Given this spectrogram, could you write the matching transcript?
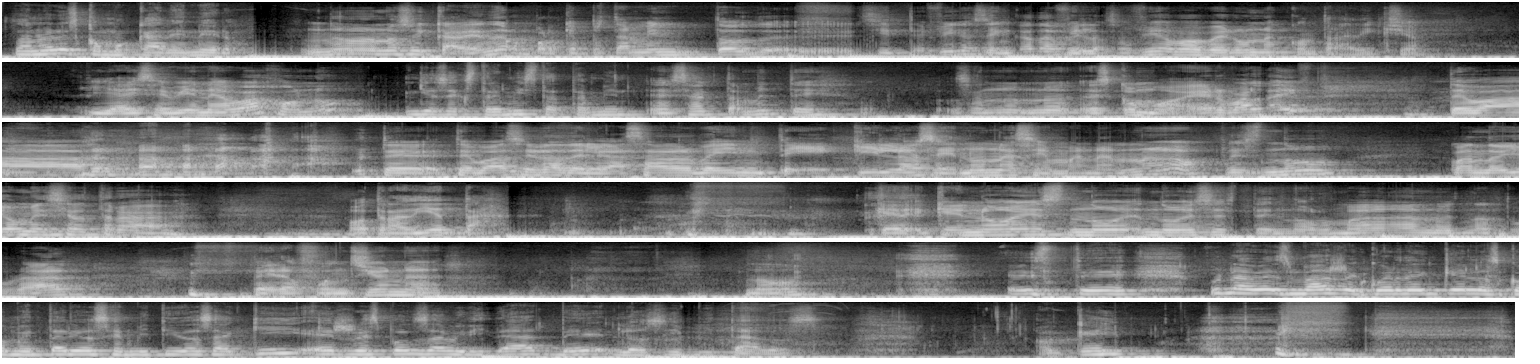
O sea, no eres como cadenero. No, no soy cadenero porque pues también todo, eh, si te fijas en cada filosofía va a haber una contradicción. Y ahí se viene abajo, ¿no? Y es extremista también. Exactamente. O sea, no, no- es como Herbalife. Te va. te, te va a hacer adelgazar 20 kilos en una semana. No, pues no. Cuando yo me sé otra. otra dieta. que, que no es, no, no es este normal, no es natural, pero funciona. ¿No? Este, una vez más, recuerden que los comentarios emitidos aquí es responsabilidad de los invitados. ¿Ok?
